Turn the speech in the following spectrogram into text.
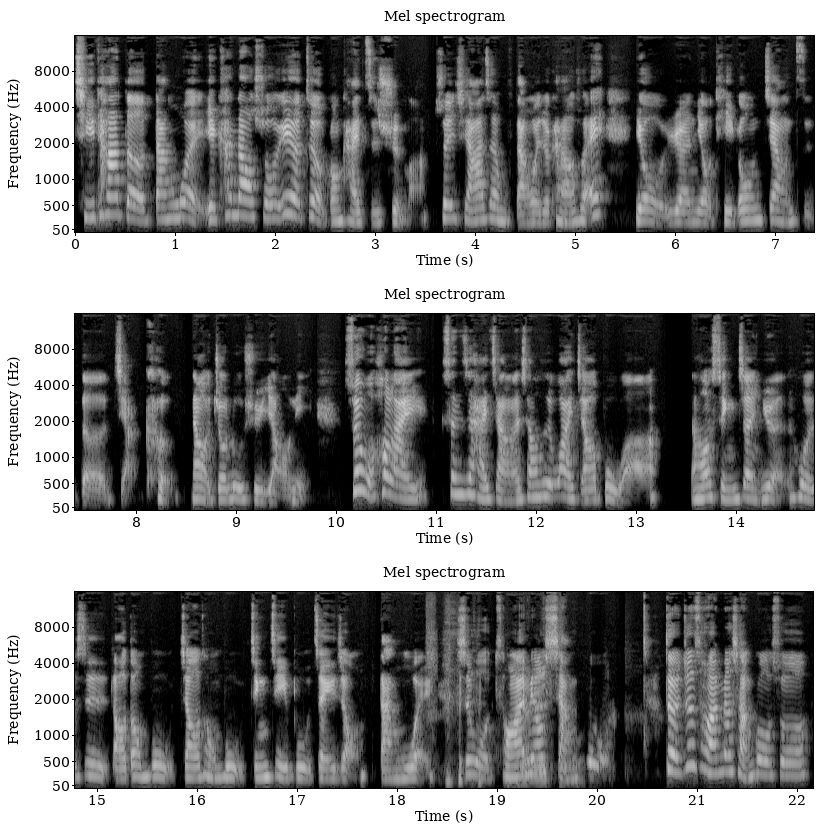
其他的单位也看到说，因为这有公开资讯嘛，所以其他政府单位就看到说，哎，有人有提供这样子的讲课，那我就陆续邀你。所以我后来甚至还讲了像是外交部啊，然后行政院或者是劳动部、交通部、经济部这一种单位，是我 从来没有想过，对，就是从来没有想过说，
